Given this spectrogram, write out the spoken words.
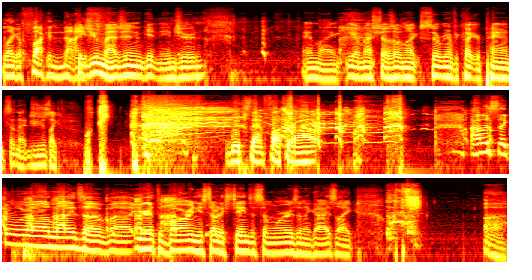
like a fucking knife. Could you imagine getting injured and like EMS shows up and like, sir, we're gonna have to cut your pants, and that you just like whips that fucker out. I was thinking more along lines of uh, you're at the bar and you start exchanging some words, and a guy's like, uh,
